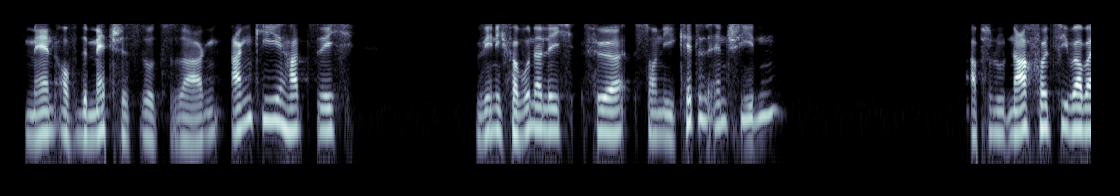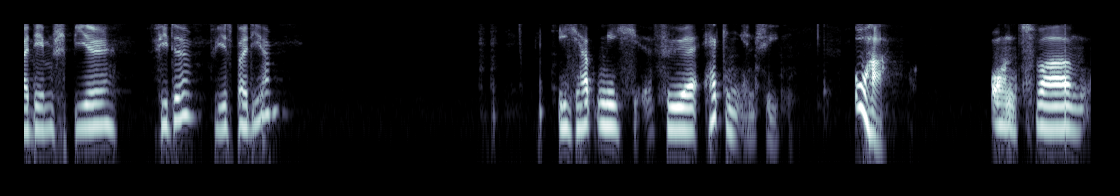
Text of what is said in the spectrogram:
Man of the Matches sozusagen. Anki hat sich wenig verwunderlich für Sonny Kittel entschieden. Absolut nachvollziehbar bei dem Spiel. Fiete, wie ist bei dir? Ich habe mich für Hacking entschieden. Oha, und zwar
